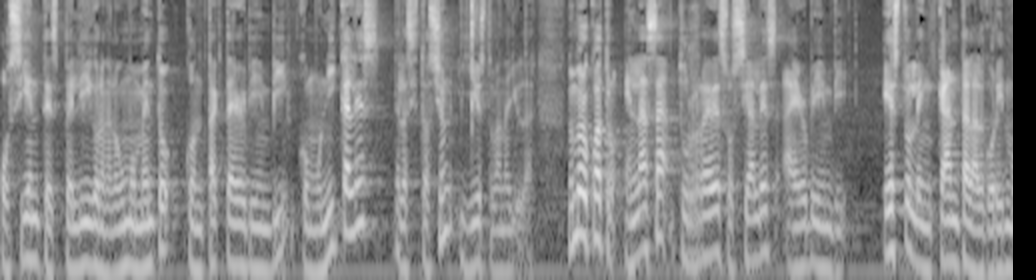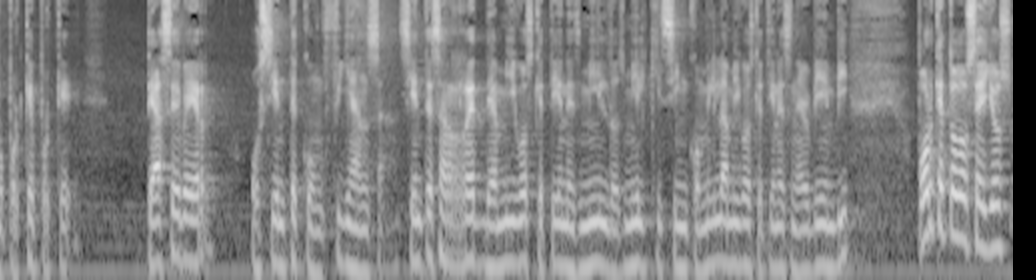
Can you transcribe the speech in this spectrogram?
o sientes peligro en algún momento, contacta a Airbnb, comunícales de la situación y ellos te van a ayudar. Número 4, enlaza tus redes sociales a Airbnb. Esto le encanta al algoritmo. ¿Por qué? Porque te hace ver o siente confianza, siente esa red de amigos que tienes, mil, dos mil, cinco mil amigos que tienes en Airbnb, porque todos ellos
